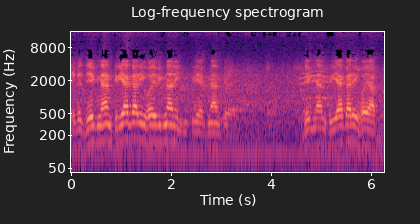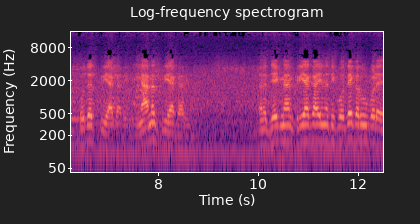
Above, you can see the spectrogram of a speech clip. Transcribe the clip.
એટલે જે જ્ઞાન ક્રિયાકારી હોય વિજ્ઞાનિક, ક્રિયા જ્ઞાન કહેવાય. જે જ્ઞાન ક્રિયાકારી હોય આપ ખુદ જ ક્રિયાકારી, જ્ઞાન જ ક્રિયાકારી. અને જે જ્ઞાન ક્રિયાકારી નથી, પોતે કરવું પડે.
